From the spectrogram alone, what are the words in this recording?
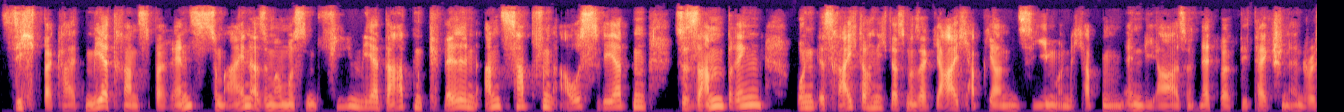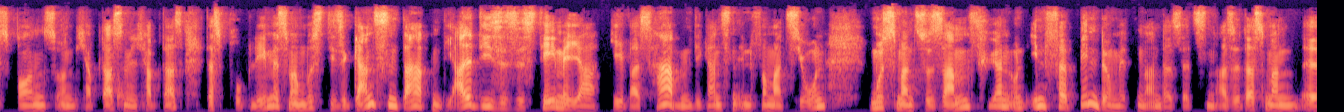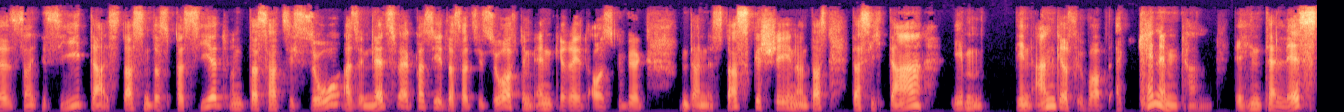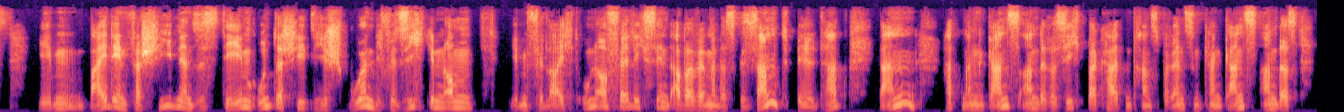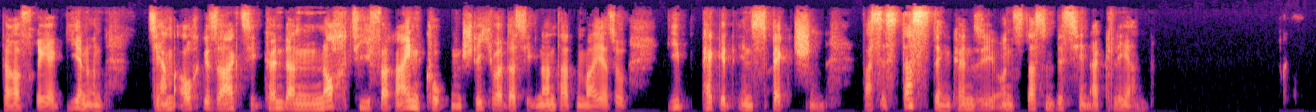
Sichtbarkeit, mehr Transparenz zum einen. Also man muss viel mehr Datenquellen anzapfen, auswerten, zusammenbringen. Und es reicht auch nicht, dass man sagt, ja, ich habe ja ein SIEM und ich habe ein NDA, also Network Detection and Response und ich habe das und ich habe das. Das Problem ist, man muss diese ganzen Daten, die all diese Systeme ja jeweils haben, die ganzen Informationen, muss man zusammenführen und in Verbindung miteinander setzen. Also dass man äh, sieht, da ist das und das passiert und das hat sich so, also im Netzwerk passiert, das hat sich so auf dem Endgerät ausgewirkt und dann ist das geschehen und das, dass ich da eben den Angriff überhaupt erkennen kann, der hinterlässt eben bei den verschiedenen Systemen unterschiedliche Spuren, die für sich genommen eben vielleicht unauffällig sind. Aber wenn man das Gesamtbild hat, dann hat man ganz andere Sichtbarkeiten, Transparenzen, kann ganz anders darauf reagieren. Und Sie haben auch gesagt, Sie können dann noch tiefer reingucken. Stichwort, das Sie genannt hatten, war ja so Deep Packet Inspection. Was ist das denn? Können Sie uns das ein bisschen erklären?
